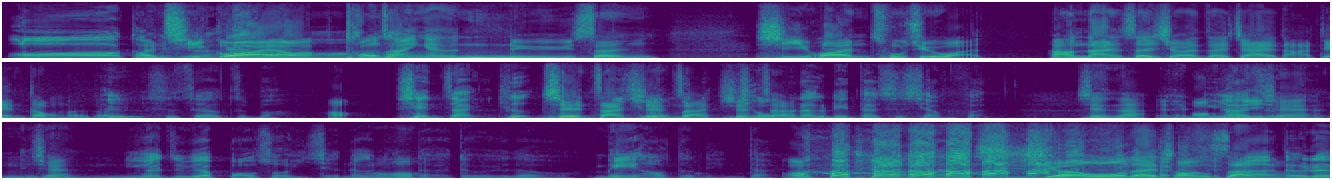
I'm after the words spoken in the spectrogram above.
哦，很奇怪哦。通常应该是女生喜欢出去玩，然后男生喜欢在家里打电动的。诶，是这样子吧？好，现在现在现在现在，我们那个年代是相反。现在，以前以前女孩子比较保守，以前那个年代，对不对？美好的年代，喜欢窝在床上，对不对？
